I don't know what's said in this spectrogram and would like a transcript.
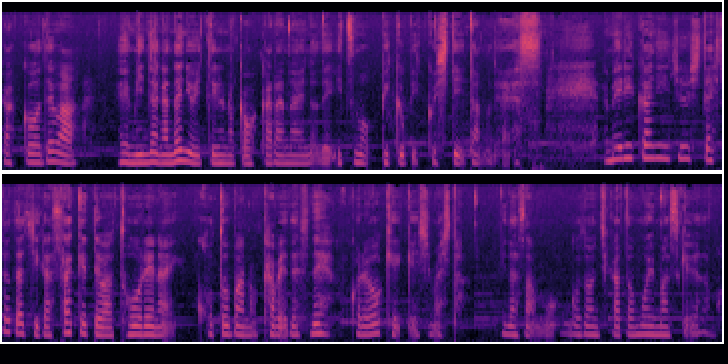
学校ではえみんなが何を言っているのかわからないのでいつもビクビクしていたのです。アメリカに移住した人たちが避けては通れない言葉の壁ですね。これを経験しました。皆さんもご存知かと思いますけれども。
